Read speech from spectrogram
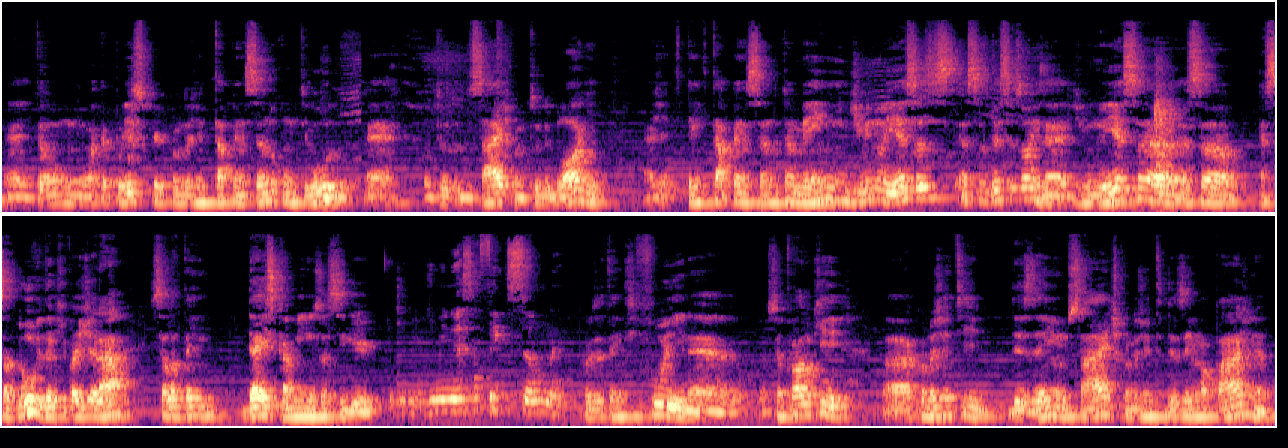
Né? Então, até por isso que quando a gente está pensando conteúdo, é, conteúdo de site, conteúdo de blog, a gente tem que estar tá pensando também em diminuir essas, essas decisões, né? Diminuir essa, essa, essa dúvida que vai gerar se ela tem 10 caminhos a seguir. Diminuir essa fricção, né? A coisa tem que fluir, né? Eu sempre falo que quando a gente desenha um site, quando a gente desenha uma página,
